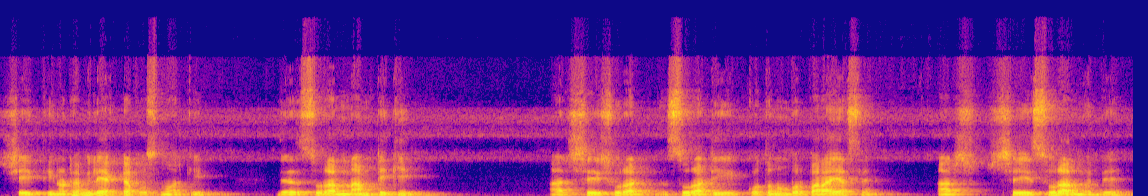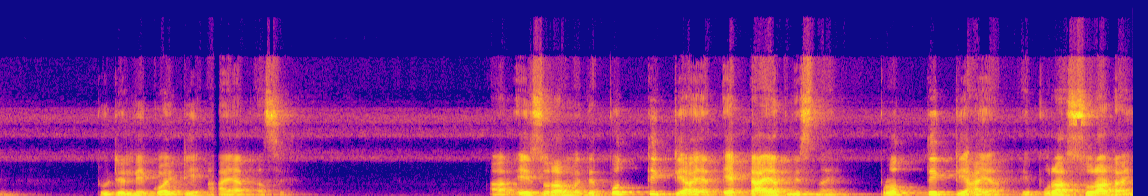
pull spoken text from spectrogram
সেই তিনটা মিলে একটা প্রশ্ন আর কি। যে সূরার নামটি কি? আর সেই সূরা, সূরাটি কত নম্বর পারায় আছে? আর সেই সূরার মধ্যে টোটালি কয়টি আয়াত আছে? আর এই সূরার মধ্যে প্রত্যেকটি আয়াত, একটা আয়াত মিস নাই, প্রত্যেকটি আয়াত, এই পুরা সূরাটাই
